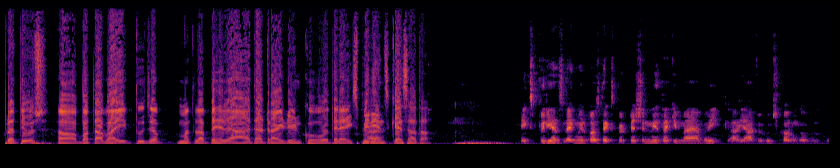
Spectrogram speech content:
प्रत्युष uh, बता भाई तू जब मतलब पहले आया था ट्राइडेंट को तेरा एक्सपीरियंस कैसा था? एक्सपीरियंस लाइक मेरे पास तो एक्सपेक्टेशन नहीं था कि मैं भाई यहाँ पे कुछ करूँगा बोल के।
